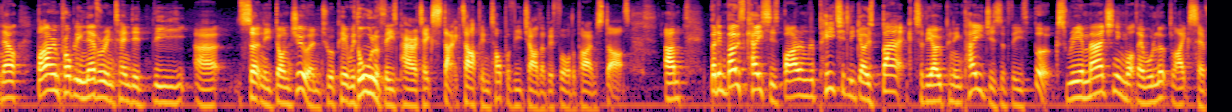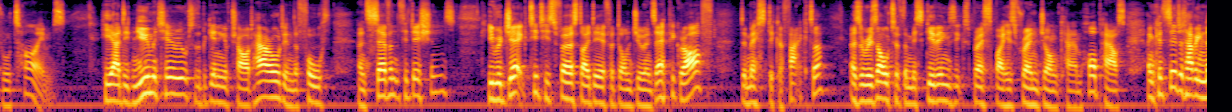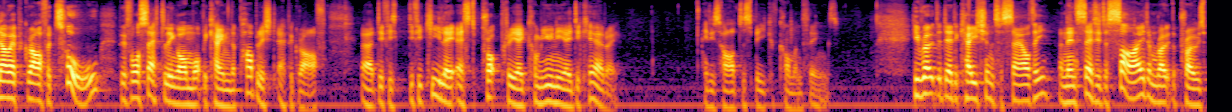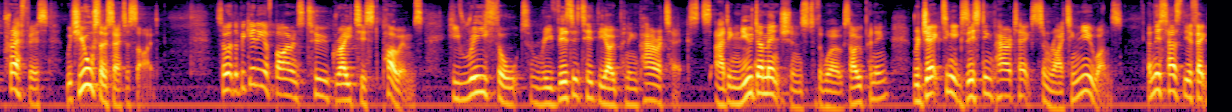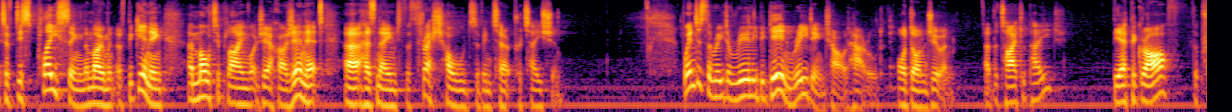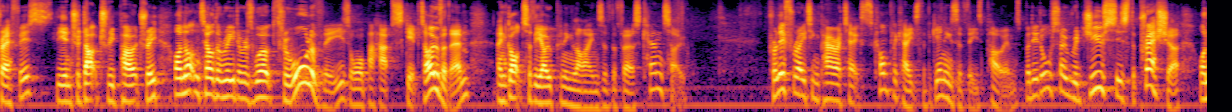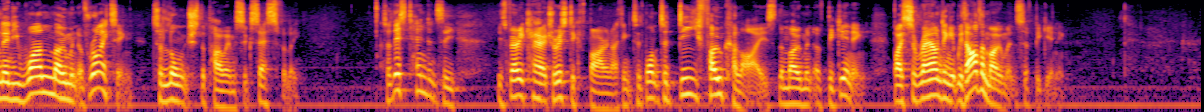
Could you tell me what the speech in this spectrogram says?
Now, Byron probably never intended the, uh, certainly Don Juan, to appear with all of these paratexts stacked up in top of each other before the poem starts. Um, but in both cases, Byron repeatedly goes back to the opening pages of these books, reimagining what they will look like several times. He added new material to the beginning of Childe Harold in the fourth and seventh editions. He rejected his first idea for Don Juan's epigraph, Domestica Facta, as a result of the misgivings expressed by his friend John Cam Hobhouse, and considered having no epigraph at all before settling on what became the published epigraph, uh, Difficile est proprie communia dicere. It is hard to speak of common things. He wrote the dedication to Southey and then set it aside and wrote the prose preface, which he also set aside. So at the beginning of Byron's two greatest poems, he rethought and revisited the opening paratexts, adding new dimensions to the work's opening, rejecting existing paratexts and writing new ones. And this has the effect of displacing the moment of beginning and multiplying what Gérard Genette uh, has named the thresholds of interpretation. When does the reader really begin reading Childe Harold or Don Juan? At the title page? The epigraph? The preface? The introductory poetry? Or not until the reader has worked through all of these, or perhaps skipped over them, and got to the opening lines of the first canto? Proliferating paratexts complicates the beginnings of these poems, but it also reduces the pressure on any one moment of writing to launch the poem successfully. So this tendency is very characteristic of Byron, I think, to want to defocalize the moment of beginning by surrounding it with other moments of beginning.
